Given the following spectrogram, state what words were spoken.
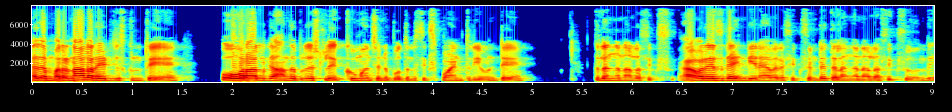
అదే మరణాల రేట్ చూసుకుంటే ఓవరాల్గా ఆంధ్రప్రదేశ్లో ఎక్కువ మంది చనిపోతుంది సిక్స్ పాయింట్ త్రీ ఉంటే తెలంగాణలో సిక్స్ యావరేజ్గా ఇండియన్ యావరేజ్ సిక్స్ ఉంటే తెలంగాణలో సిక్స్ ఉంది.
